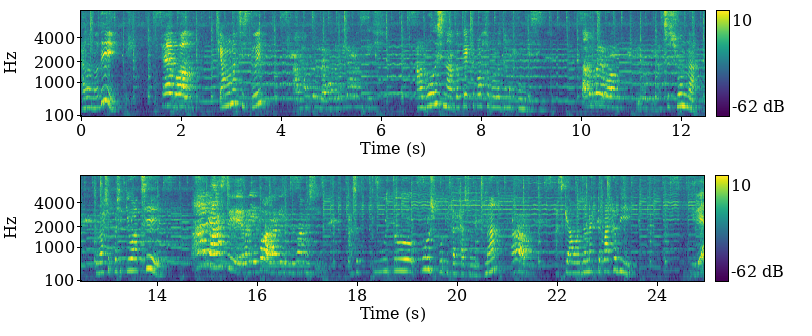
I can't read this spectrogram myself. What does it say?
হ্যালো নদী। হ্যাঁ বল। কেমন আছিস তুই? আলহামদুলিল্লাহ ভালো। তুই কেমন আছিস? আর বলিস না তোকে একটা কথা বলার জন্য ফোন দিছি। চালু করে বল। আচ্ছা শোন না তোর আশেপাশে কেউ আছে? আরে এবার এ তুই আচ্ছা তুই তো পুরুষ পতিতা খাস অনেক না? হ্যাঁ। আজকে আমার জন্য একটা পাঠাবি? কি রে?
